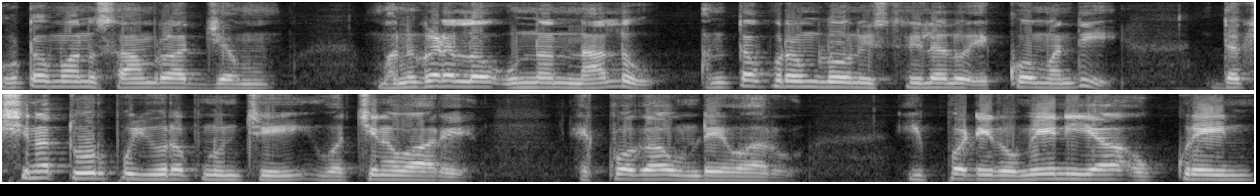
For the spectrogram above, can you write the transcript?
ఓటోమాన్ సామ్రాజ్యం మనుగడలో ఉన్నన్నాళ్ళు అంతఃపురంలోని స్త్రీలలో ఎక్కువ మంది దక్షిణ తూర్పు యూరప్ నుంచి వచ్చిన వారే ఎక్కువగా ఉండేవారు. ఇప్పటి రొమేనియా ఉక్రెయిన్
